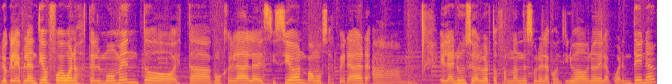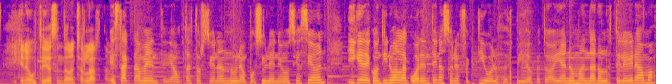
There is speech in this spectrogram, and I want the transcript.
lo que le planteó fue, bueno, hasta el momento está congelada la decisión, vamos a esperar a, el anuncio de Alberto Fernández sobre la continuidad o no de la cuarentena. Y que nos gustaría sentarnos a charlar también. Exactamente, digamos, está extorsionando una posible negociación y que de continuar la cuarentena son efectivos los despidos, que todavía no mandaron los telegramas,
